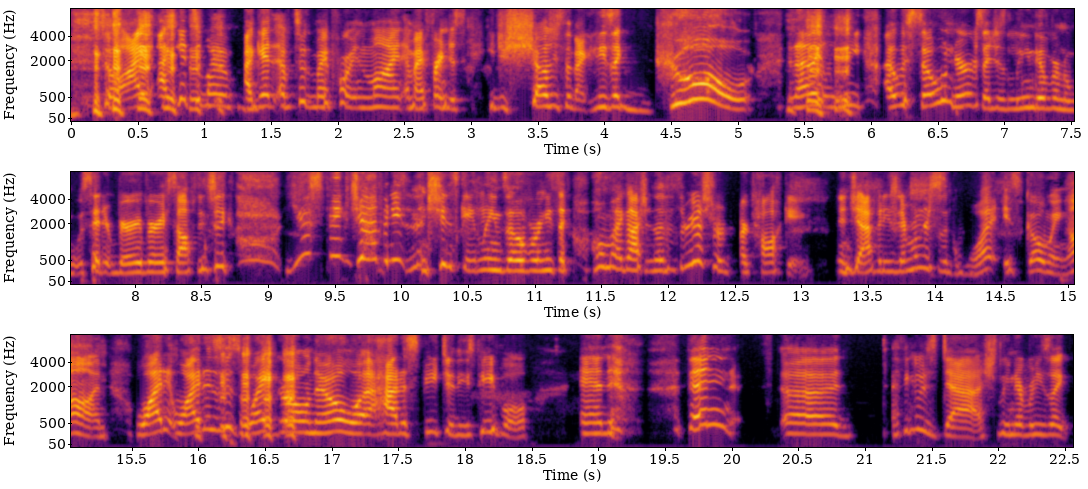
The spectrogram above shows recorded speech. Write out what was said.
So I, I get to my I get up to my point in line, and my friend just he just shoves me to the back. And he's like, "Go!" And I like, I was so nervous. I just leaned over and said it very very softly. She's like, oh, "You speak Japanese?" And then Shinsuke leans over and he's like, "Oh my gosh!" And the three of us are, are talking in Japanese. Everyone is just like, "What is going on? Why why does this white girl know how to speak to these people?" And then uh, I think it was Dash leaned over. He's like.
